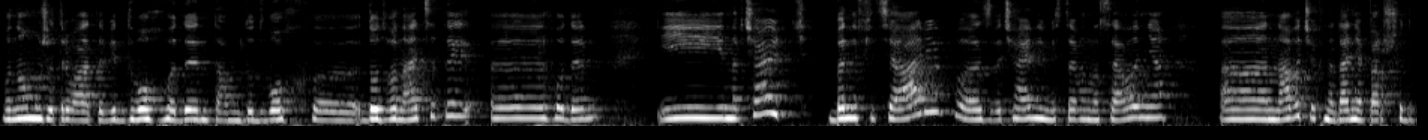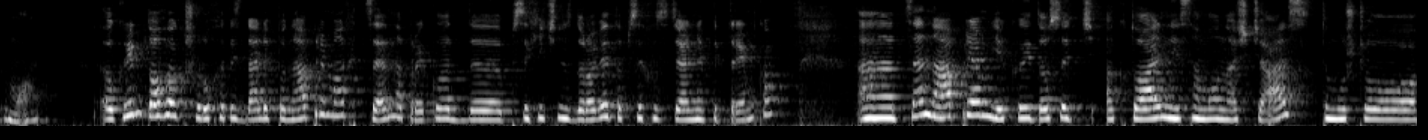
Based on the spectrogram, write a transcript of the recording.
Воно може тривати від 2 годин там, до 2, е, до 12 е, годин. І навчають бенефіціарів, звичайне місцеве населення, навичок надання першої допомоги. Окрім того, якщо рухатись далі по напрямах, це, наприклад, психічне здоров'я та психосоціальна підтримка. Е, Це напрям, який досить актуальний саме наш час, тому що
